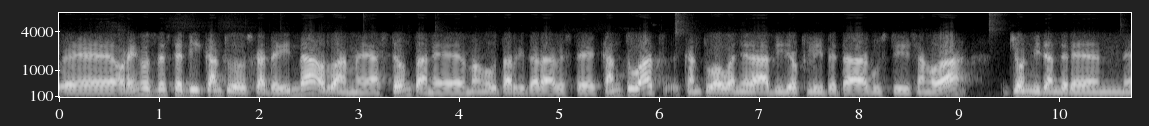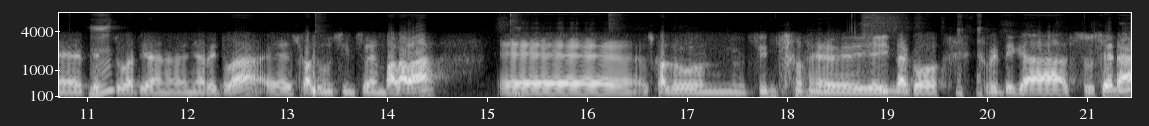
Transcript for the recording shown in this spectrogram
e, beste bi kantu dauzkat eginda, orduan, e, azte honetan, emango dut argitara beste kantu bat, kantu hau gainera bideoklip eta guzti izango da, John Miranderen e, testu mm. batean oinarritua, e, Euskaldun zintzuen balaba, e, Euskaldun zintzu egindako kritika zuzena,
